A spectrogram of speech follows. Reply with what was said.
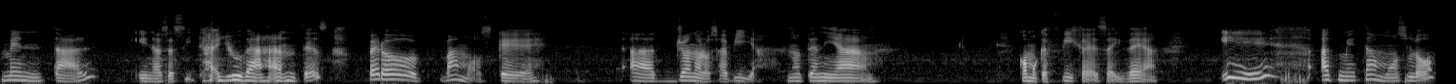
mental y necesita ayuda antes, pero vamos, que ah, yo no lo sabía, no tenía como que fija esa idea Y admitámoslo,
